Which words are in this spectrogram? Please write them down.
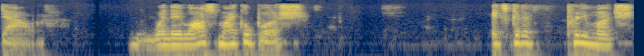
down. When they lost Michael Bush, it's going to pretty much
